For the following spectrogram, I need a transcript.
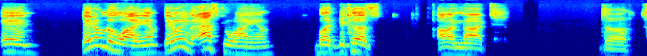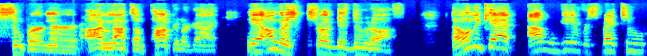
and they don't know who I am. They don't even ask who I am. But because I'm not the super nerd, I'm not the popular guy. Yeah, I'm gonna shrug this dude off. The only cat I will give respect to,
